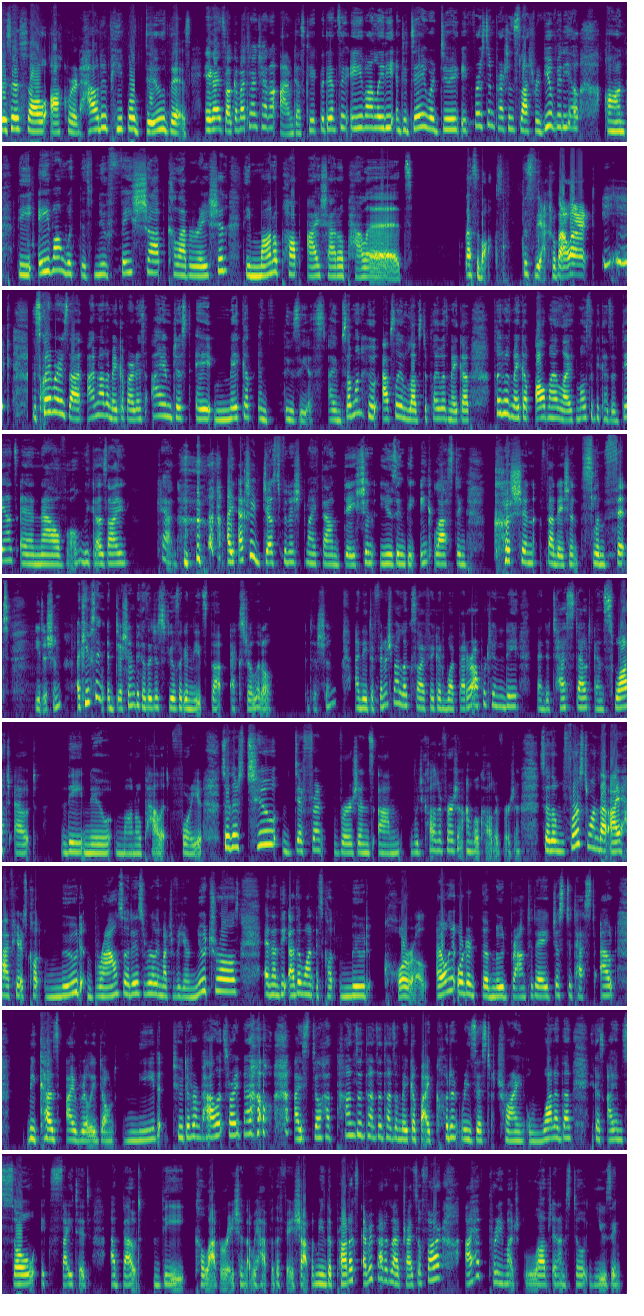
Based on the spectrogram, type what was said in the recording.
This is so awkward. How do people do this? Hey guys, welcome back to my channel. I'm Jessica, the Dancing Avon Lady, and today we're doing a first impression slash review video on the Avon with this new Face Shop collaboration, the Mono Pop eyeshadow palette. That's the box. This is the actual palette. Eek. Disclaimer is that I'm not a makeup artist. I am just a makeup enthusiast. I am someone who absolutely loves to play with makeup. Played with makeup all my life, mostly because of dance and now, well, because I can. I actually just finished my foundation using the Ink Lasting Cushion Foundation Slim Fit Edition. I keep saying edition because it just feels like it needs that extra little edition. I need to finish my look, so I figured what better opportunity than to test out and swatch out the new mono palette for you. So there's two different versions. Um, would you call it a version? I'm gonna call it a version. So the first one that I have here is called Mood Brown. So it is really much of your neutrals. And then the other one is called Mood Coral. I only ordered the Mood Brown today just to test out because I really don't need two different palettes right now. I still have tons and tons and tons of makeup, but I couldn't resist trying one of them because I am so excited about the collaboration that we have with the Face Shop. I mean, the products, every product that I've tried so far, I have pretty much loved and I'm still using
